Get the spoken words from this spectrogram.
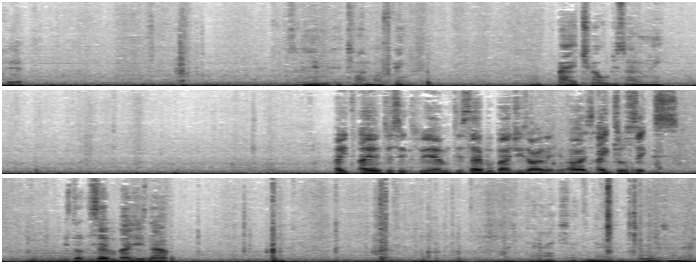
Park here? It's a limited time, I think. Badge holders only. 8 a.m. to 6 p.m. Disabled badges only. Oh, it's 8 till 6. It's not disabled badges now. I don't actually know the rules on that.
